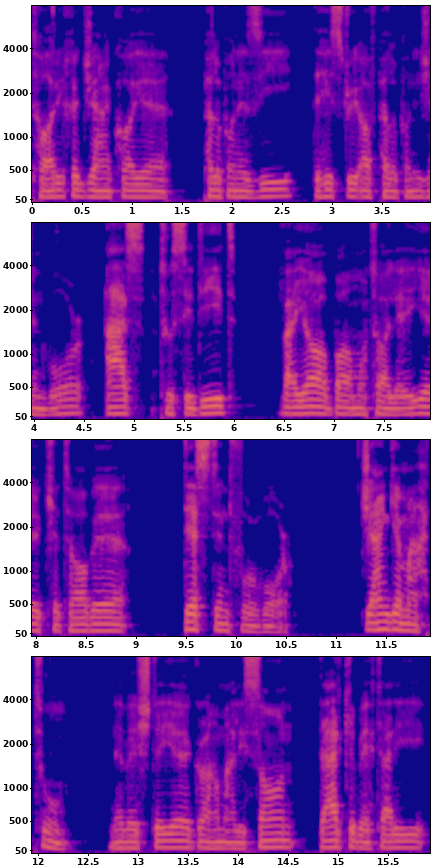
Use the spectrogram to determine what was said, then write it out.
تاریخ جنگ های پلوپونزی The History of Peloponnesian War از توسیدید و یا با مطالعه کتاب Destined for War جنگ محتوم نوشته گراهام الیسون درک بهتری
